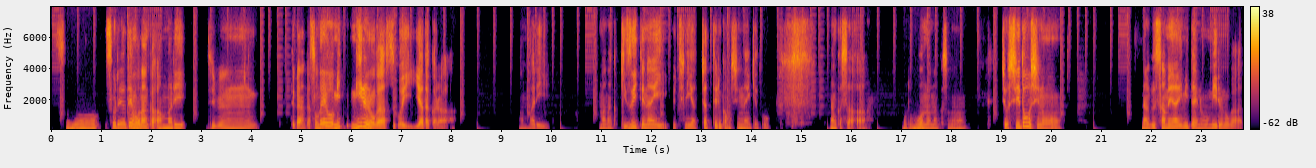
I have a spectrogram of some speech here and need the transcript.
その、それはでもなんかあんまり自分、てかなんかそれを見見るのがすごい嫌だから、あんまり、まあなんか気づいてないうちにやっちゃってるかもしんないけど、なんかさ、俺思うの？なんかその、女子同士の慰め合いみたいのを見るのが、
